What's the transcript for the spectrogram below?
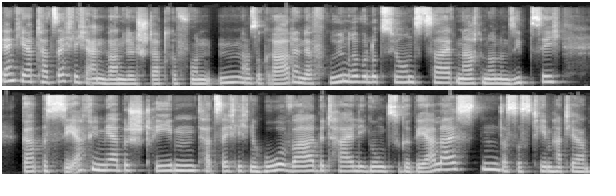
Ich denke, hier hat tatsächlich ein Wandel stattgefunden. Also gerade in der frühen Revolutionszeit nach 79 gab es sehr viel mehr Bestreben, tatsächlich eine hohe Wahlbeteiligung zu gewährleisten. Das System hat ja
